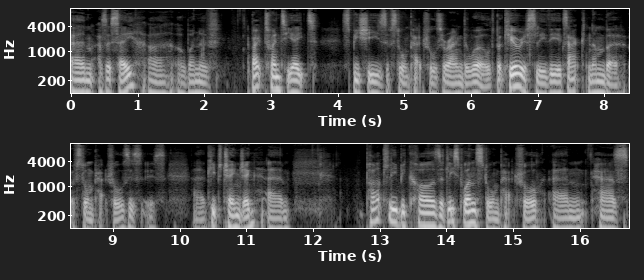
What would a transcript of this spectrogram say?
um, as I say, uh, are one of about 28 species of storm petrels around the world. But curiously, the exact number of storm petrels is, is uh, keeps changing. Um, partly because at least one storm petrel um, has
